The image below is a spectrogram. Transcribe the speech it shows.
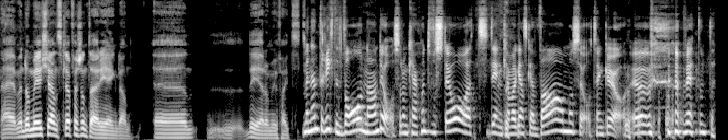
Nej, men de är känsliga för sånt där i England. Eh, det är de ju faktiskt. Men inte riktigt vana ändå, så de kanske inte förstår att den kan vara ganska varm och så, tänker jag. Jag vet inte.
